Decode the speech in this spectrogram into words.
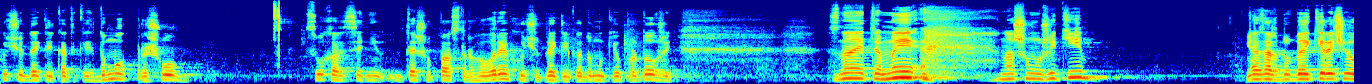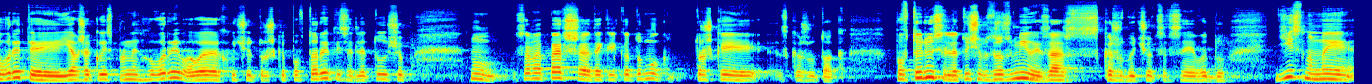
хочу декілька таких думок. Прийшло. Слухав сьогодні те, що пастор говорив, хочу декілька думок його продовжити. Знаєте, ми в нашому житті. Я зараз буду деякі речі говорити, я вже колись про них говорив, але хочу трошки повторитися для того, щоб, ну, саме перше, декілька думок, трошки скажу так, повторюся для того, щоб зрозуміли, зараз скажу, до чого це все я веду. Дійсно, ми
